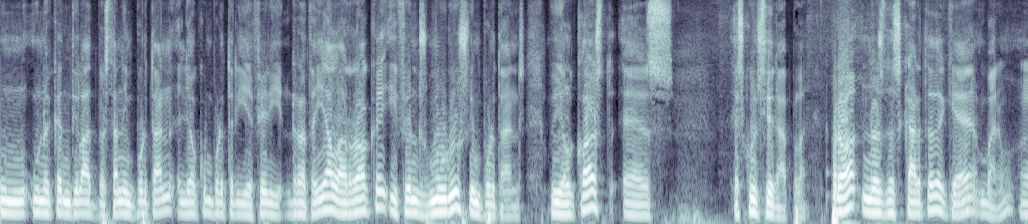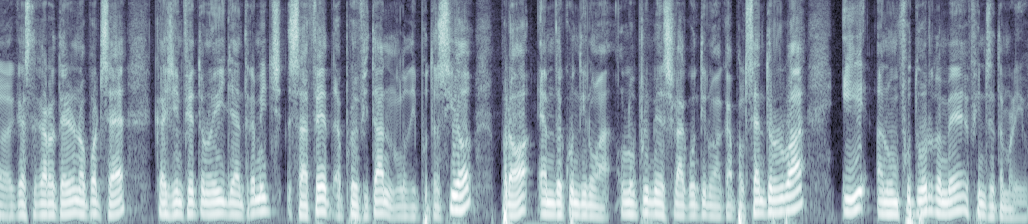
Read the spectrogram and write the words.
un, un acantilat bastant important, allò comportaria fer-hi retallar la roca i fer uns muros importants. Vull dir, el cost és és considerable. Però no es descarta de que bueno, aquesta carretera no pot ser que hagin fet una illa entremig, s'ha fet aprofitant la Diputació, però hem de continuar. El primer serà continuar cap al centre urbà i en un futur també fins a Tamariu.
